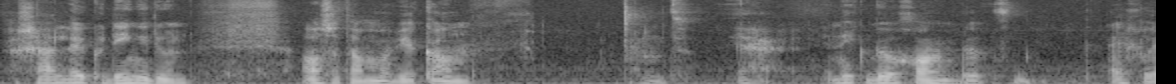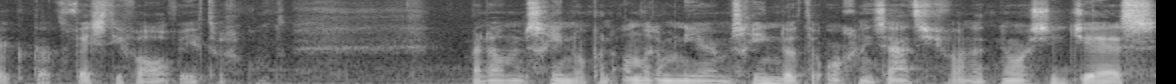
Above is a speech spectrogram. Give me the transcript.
Ga leuke dingen doen. Als het allemaal weer kan. Want ja, en ik wil gewoon dat eigenlijk dat festival weer terugkomt. Maar dan misschien op een andere manier. Misschien dat de organisatie van het Noorse Jazz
